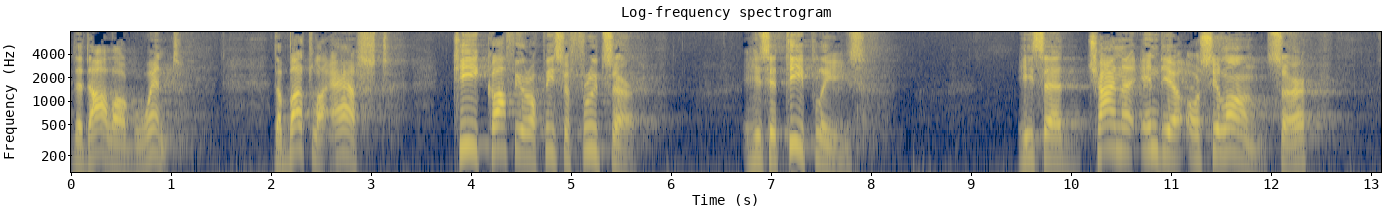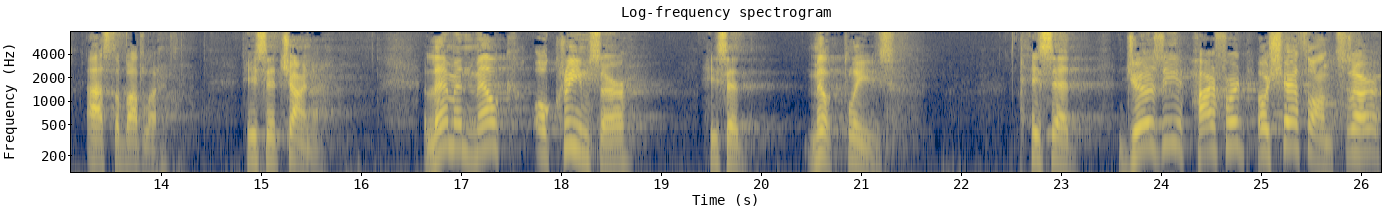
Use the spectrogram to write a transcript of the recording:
the dialogue went the butler asked, Tea, coffee, or a piece of fruit, sir? He said, Tea, please. He said, China, India, or Ceylon, sir? asked the butler. He said, China. Lemon, milk, or cream, sir? He said, Milk, please. He said, Jersey, Hereford, or Shorthorn, sir?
